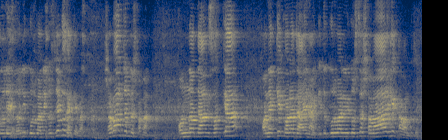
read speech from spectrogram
গরিব ধনী, কুরবানি গোশত যে কেউ খাইতে পারে। সবার জন্য সমান। অন্য দান সৎকা অনেককে করা যায় না, কিন্তু কোরবানির গোস্ত সবাইকে খাওয়ানো যায়।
